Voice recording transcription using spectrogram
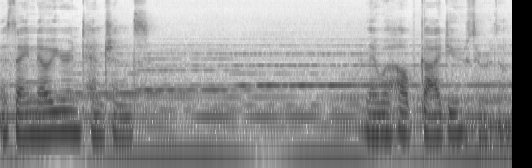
as they know your intentions and they will help guide you through them.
